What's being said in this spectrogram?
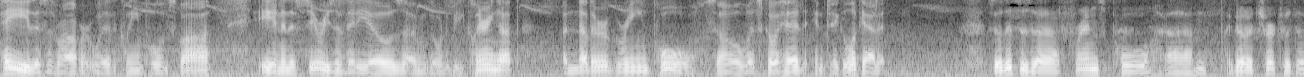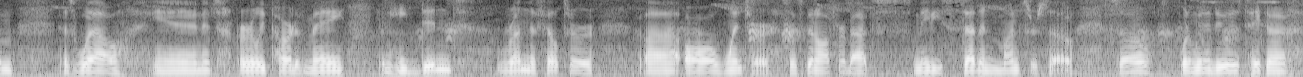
Hey, this is Robert with Clean Pool and Spa, and in this series of videos, I'm going to be clearing up another green pool. So let's go ahead and take a look at it. So this is a friend's pool. Um, I go to church with him as well, and it's early part of May, and he didn't run the filter uh, all winter. So it's been off for about maybe seven months or so. So what I'm going to do is take a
